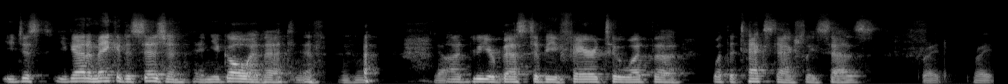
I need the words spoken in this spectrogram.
you just you got to make a decision and you go with it mm-hmm. and mm-hmm. yeah. uh, do your best to be fair to what the what the text actually says. Right, right.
